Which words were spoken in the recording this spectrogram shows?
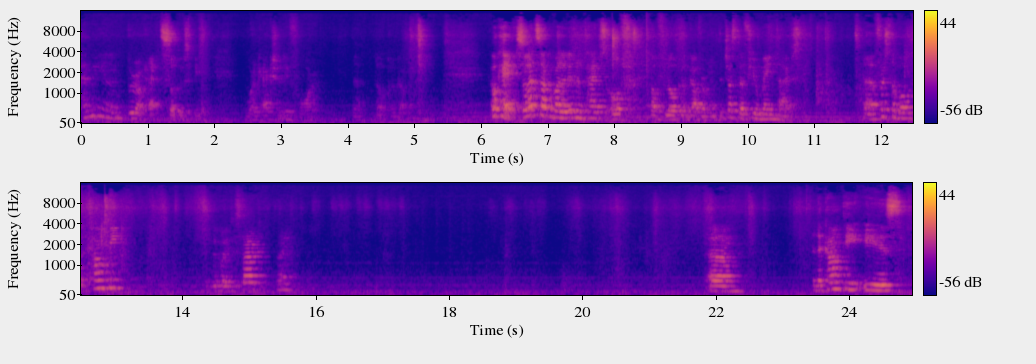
10 million bureaucrats, so to speak, work actually for the local government. Okay, so let's talk about the different types of, of local government, just a few main types. Uh, first of all, the county, it's a good way to start, right? Um, the county is,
